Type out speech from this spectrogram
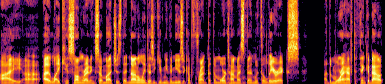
I uh, I like his songwriting so much is that not only does he give me the music up front, but the more time I spend with the lyrics, uh, the more I have to think about.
